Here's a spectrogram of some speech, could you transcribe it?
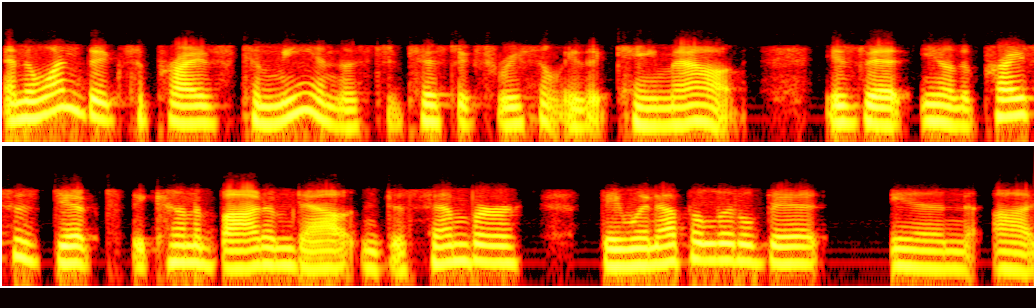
And the one big surprise to me in the statistics recently that came out is that, you know, the prices dipped, they kind of bottomed out in December. They went up a little bit in uh,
